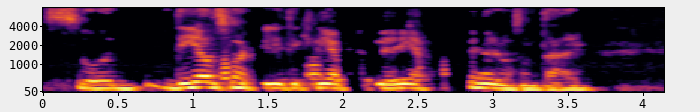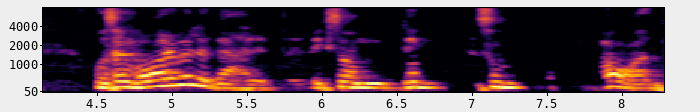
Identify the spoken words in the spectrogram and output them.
Så dels var det lite knepigt med repor och sånt där. Och sen var det väl det där, liksom, det, som, ja,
